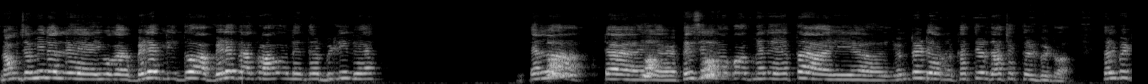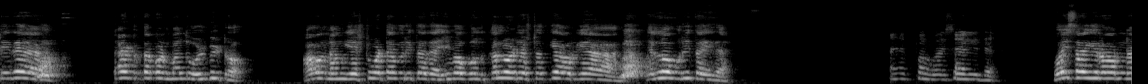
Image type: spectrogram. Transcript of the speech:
ನಮ್ಮ ಜಮೀನಲ್ಲಿ ಇವಾಗ ಬೆಳೆಗಳಿದ್ದು ಆ ಬೆಳೆಗಳಾದ್ರೂ ಆಗೋಲ್ಲ ಅಂತ ಬಿಡ್ಲಿಲ್ವೇ? ಎಲ್ಲ ಪೆನ್ಸಿಲ್ ಹಾಕೋದ್ಮೇಲೆ ಎತ್ತ ಈ ವೆಂಕಟರೆಡ್ಡಿ ಅವ್ರನ್ನ ಕತ್ತಿಡ್ದು ಆಚೆಗೆ ತಳ್ಬಿಟ್ರು. ತಳ್ಬಿಟ್ಟಿದ್ರೆ ಟ್ರ್ಯಾಕ್ಟರ್ ತಗೊಂಡ್ ಬಂದು ಉಳ್ಬಿಟ್ರು. ಅವಾಗ ನಮ್ಗೆ ಎಷ್ಟು ಹೊಟ್ಟೆ ಉರಿತದೆ? ಇವಾಗ ಒಂದು ಕಲ್ಲು ಹೊಡೆಯೋಷ್ಟೊತ್ತಿಗೆ ಅವ್ರಿಗೆ ಎಲ್ಲ ಉರಿತಾ ಇದೆ. ವಯಸ್ಸಾಗಿರೋರ್ನ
